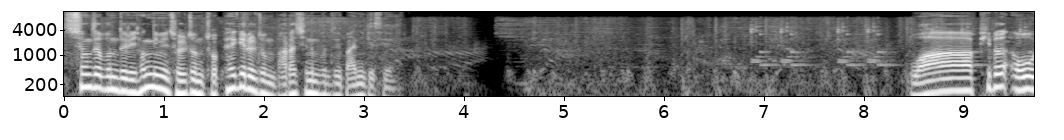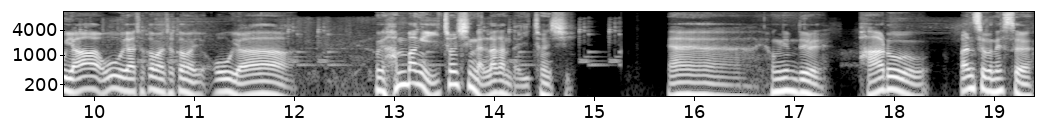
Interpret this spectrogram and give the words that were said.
시청자분들이 형님이 절 좀 좁해기를 좀 바라시는 분들이 많이 계세요. 와, 피바, 오, 야, 오, 야, 잠깐만, 잠깐만, 오, 야. 한 방에 2천씩 날라간다, 2천씩. 야, 형님들, 바로 빤스런 했어요.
